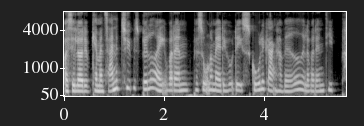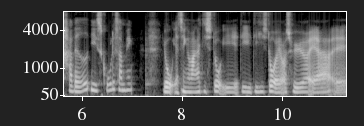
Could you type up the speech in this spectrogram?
Og Charlotte, kan man tegne et typisk billede af, hvordan personer med ADHD skolegang har været, eller hvordan de har været i skolesammenhæng? Jo, jeg tænker mange af de, stå, de, de historier, jeg også hører, er, øh,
